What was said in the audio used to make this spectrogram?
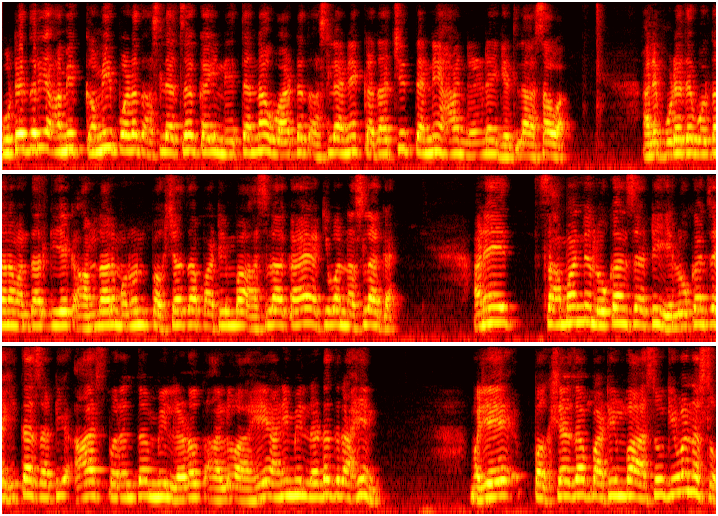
कुठेतरी आम्ही कमी पडत असल्याचं काही नेत्यांना वाटत असल्याने कदाचित त्यांनी हा निर्णय घेतला असावा. आणि पुढे ते बोलताना म्हणतात की एक आमदार म्हणून पक्षाचा पाठिंबा असला काय किंवा नसला काय. आणि सामान्य लोकांसाठी लोकांच्या हितासाठी आजपर्यंत मी लढत आलो आहे आणि मी लढत राहीन. म्हणजे पक्षाचा पाठिंबा असो किंवा नसो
